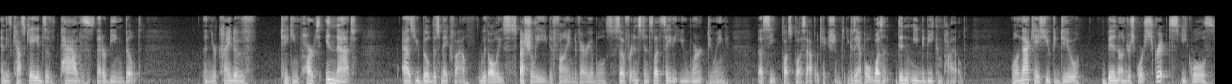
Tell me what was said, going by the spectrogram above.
and these cascades of paths that are being built. And you're kind of taking part in that as you build this makefile with all these specially defined variables. So for instance, let's say that you weren't doing a C++ application. Example wasn't didn't need to be compiled. Well, in that case, you could do bin underscore scripts equals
